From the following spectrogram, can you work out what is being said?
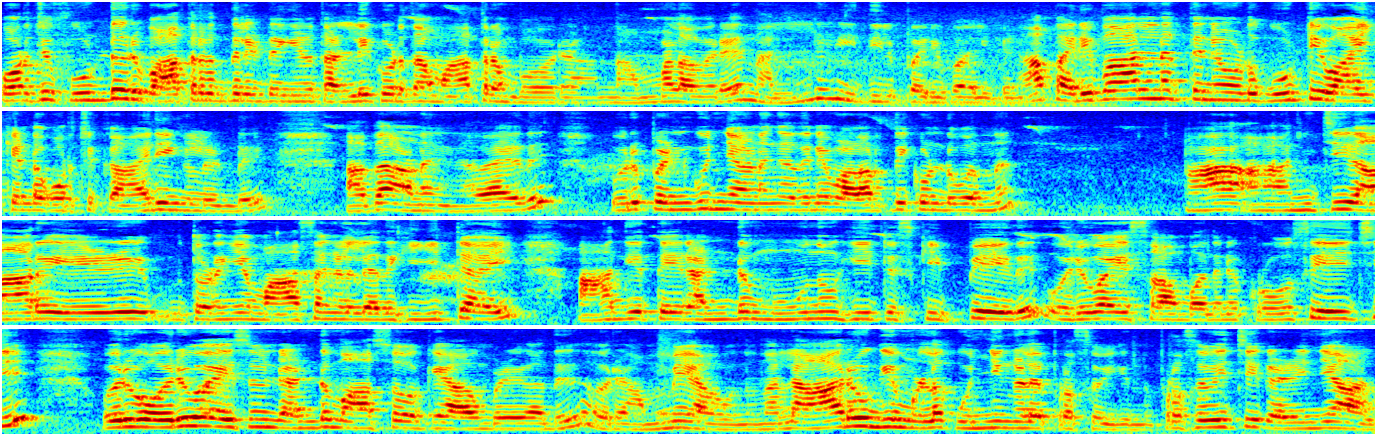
കുറച്ച് ഫുഡ് ഒരു പാത്രത്തിലിട്ട് ഇങ്ങനെ തള്ളിക്കൊടുത്താൽ മാത്രം പോരാ. നമ്മളവരെ നല്ല രീതിയിൽ പരിപാലിക്കണം. ആ പരിപാലനത്തിനോട് കൂട്ടി വായിക്കേണ്ട കുറച്ച് കാര്യങ്ങളുണ്ട്. അതാണ്. അതായത് ഒരു പെൺകുഞ്ഞാണെങ്കിൽ അതിനെ വളർത്തിക്കൊണ്ടുവന്ന് ആ അഞ്ച് ആറ് ഏഴ് തുടങ്ങിയ മാസങ്ങളിൽ അത് ഹീറ്റായി. ആദ്യത്തെ രണ്ടും മൂന്നും ഹീറ്റ് സ്കിപ്പ് ചെയ്ത് ഒരു വയസ്സാകുമ്പോൾ അതിനെ ക്രോസ് ചെയ്യിച്ച് ഒരു ഒരു വയസ്സും രണ്ട് മാസവും ഒക്കെ ആകുമ്പോഴേ അത് ഒരു അമ്മയാകുന്നു. നല്ല ആരോഗ്യമുള്ള കുഞ്ഞുങ്ങളെ പ്രസവിക്കുന്നു. പ്രസവിച്ച് കഴിഞ്ഞാൽ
